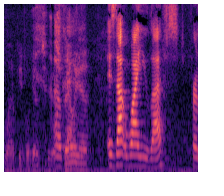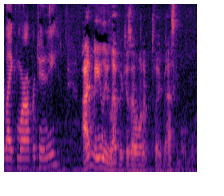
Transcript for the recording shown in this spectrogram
A lot of people go to Okay. Australia. is that why you left for like more opportunity? I mainly left because I want to play basketball more.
